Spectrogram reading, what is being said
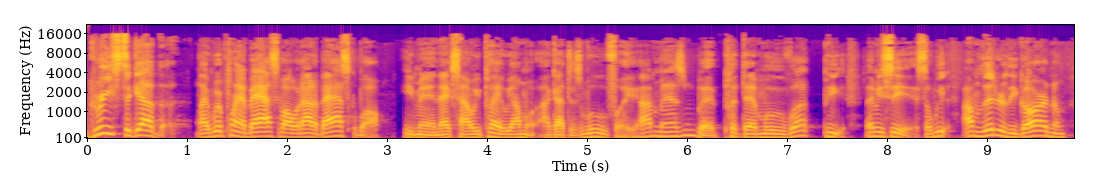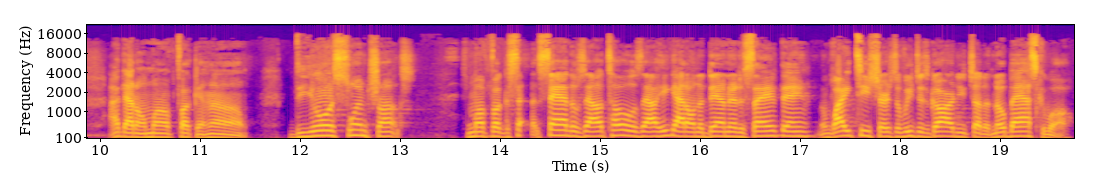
Greece together. Like we're playing basketball without a basketball. He man, next time we play, we, I'm, I got this move for you. I man, you better put that move up. Let me see it. So we, I'm literally guarding him. I got on motherfucking um, Dior swim trunks, some motherfucking sandals out, toes out. He got on the damn near the same thing, white t-shirts, and we just guarding each other. No basketball.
